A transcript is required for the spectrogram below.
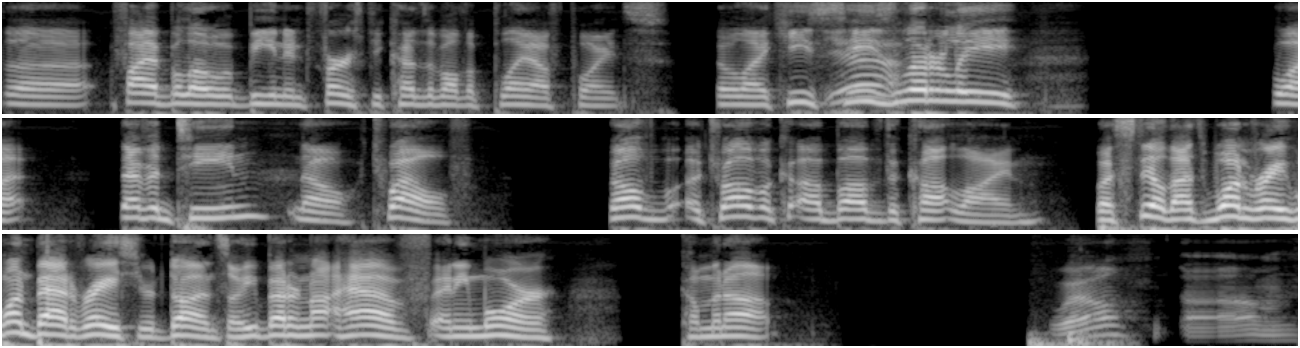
the five below being in first because of all the playoff points. So like he's he's literally what seventeen? No, twelve. 12, uh, 12 above the cut line. But still, that's one race, one bad race, you're done. So he better not have any more coming up. Well, um,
